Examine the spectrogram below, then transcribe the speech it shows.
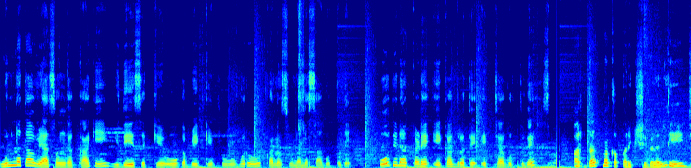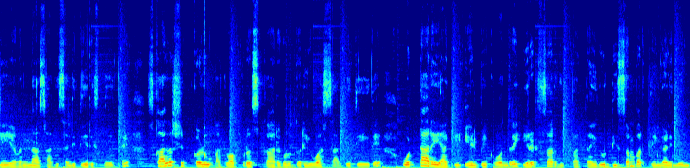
ಉನ್ನತ ವ್ಯಾಸಂಗಕ್ಕಾಗಿ ವಿದೇಶಕ್ಕೆ ಹೋಗಬೇಕೆಂಬುವವರು ಕನಸು ನನಸಾಗುತ್ತದೆ. ಓದಿನ ಕಡೆ ಏಕಾಗ್ರತೆ ಹೆಚ್ಚಾಗುತ್ತದೆ. ಸ್ಪರ್ಧಾತ್ಮಕ ಪರೀಕ್ಷೆಗಳಲ್ಲಿ ಜಯವನ್ನು ಸಾಧಿಸಲಿದ್ದೀರಿ ಸ್ನೇಹಿತರೆ. ಸ್ಕಾಲರ್ಶಿಪ್ಗಳು ಅಥವಾ ಪುರಸ್ಕಾರಗಳು ದೊರೆಯುವ ಸಾಧ್ಯತೆ ಇದೆ. ಒಟ್ಟಾರೆಯಾಗಿ ಹೇಳಬೇಕು ಅಂದರೆ ಎರಡು ಸಾವಿರದ ಇಪ್ಪತ್ತೈದು ಡಿಸೆಂಬರ್ ತಿಂಗಳಿನಿಂದ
